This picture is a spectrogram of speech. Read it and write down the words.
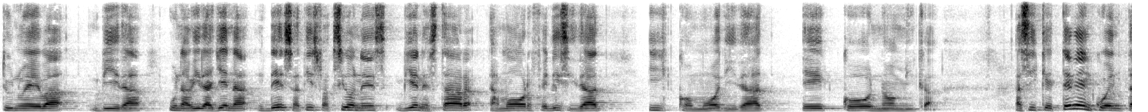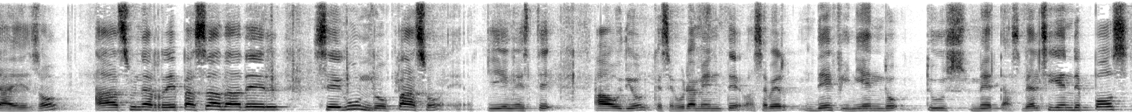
tu nueva vida, una vida llena de satisfacciones, bienestar, amor, felicidad y comodidad económica. Así que ten en cuenta eso, haz una repasada del segundo paso aquí en este audio que seguramente vas a ver definiendo tus metas. Ve al siguiente post,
